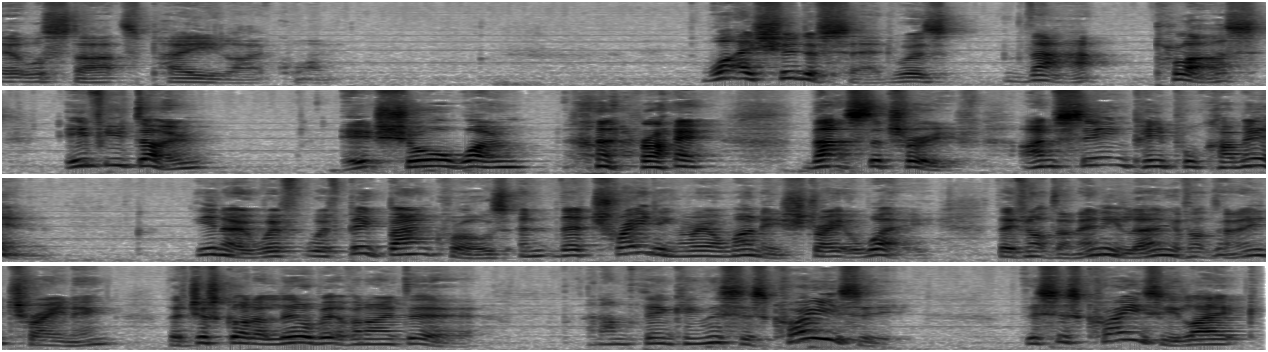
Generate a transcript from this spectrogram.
it will start to pay you like one. What I should have said was that plus, if you don't, it sure won't, right? That's the truth. I'm seeing people come in, you know, with, with big bankrolls and they're trading real money straight away. They've not done any learning, they've not done any training, they've just got a little bit of an idea. And I'm thinking, this is crazy. This is crazy. Like,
